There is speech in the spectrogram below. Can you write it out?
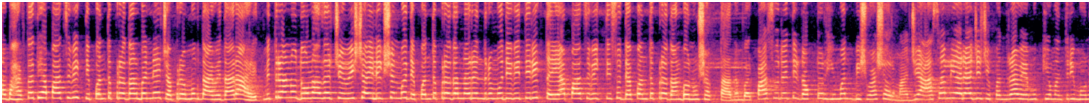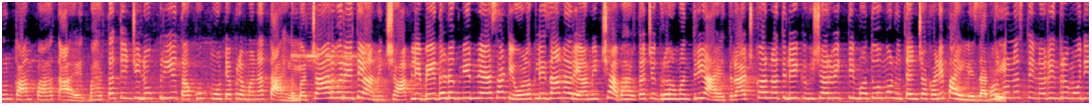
मित्रांनो भारतात ह्या पाच व्यक्ती पंतप्रधान बनण्याच्या प्रमुख दावेदार आहेत. मित्रांनो दोन हजार चोवीसच्या इलेक्शनमध्ये पंतप्रधान नरेंद्र मोदी व्यतिरिक्त या पाच व्यक्ती सुद्धा पंतप्रधान बनू शकतात. नंबर पाच वर येते डॉक्टर हिमंत बिश्वा शर्मा जे आसाम या राज्याचे पंधरावे मुख्यमंत्री म्हणून काम पाहत आहेत. भारतात त्यांची लोकप्रियता खूप मोठ्या प्रमाणात आहे. नंबर चार वर येते अमित शहा. आपले बेधडक निर्णयासाठी ओळखले जाणारे अमित शहा भारताचे गृहमंत्री आहेत. राजकारणातील एक विचार व्यक्तिमत्व म्हणून त्यांच्याकडे पाहिले जाते. म्हणूनच ते नरेंद्र मोदी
